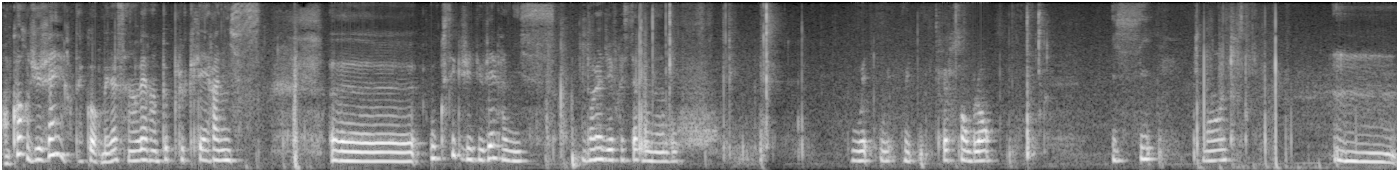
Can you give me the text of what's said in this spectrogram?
Encore du vert, d'accord. Mais là, c'est un vert un peu plus clair anis. Euh, où c'est que j'ai du vert anis? Dans la Jeffree Star, on a un beau. Oui, oui, oui. Très ressemblant. Ici, je montre. Hum,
